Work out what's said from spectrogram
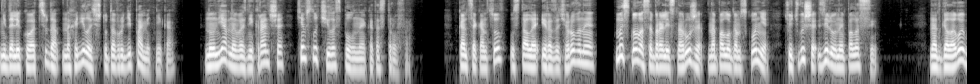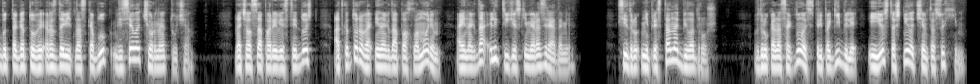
недалеко отсюда находилось что-то вроде памятника. Но он явно возник раньше, чем случилась полная катастрофа». В конце концов, усталая и разочарованная, мы снова собрались снаружи, на пологом склоне, чуть выше зеленой полосы. Над головой, будто готовый раздавить нас каблук, висела черная туча. Начался порывистый дождь, от которого иногда пахло морем, а иногда электрическими разрядами. Сидру непрестанно била дрожь. Вдруг она согнулась в три погибели, и ее стошнило чем-то сухим.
